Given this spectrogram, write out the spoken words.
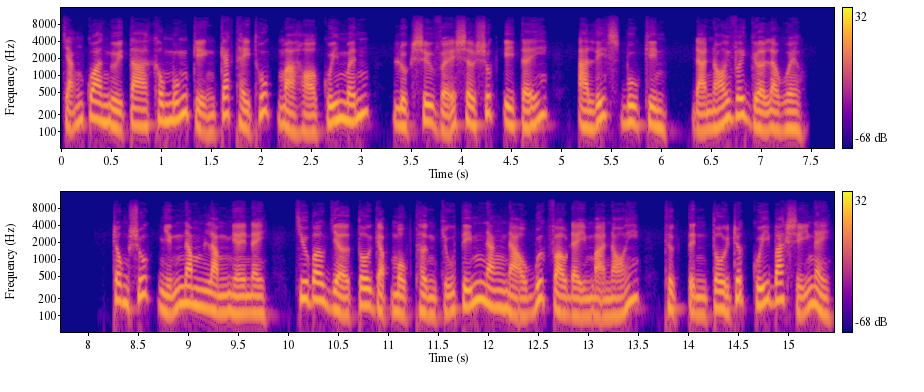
Chẳng qua người ta không muốn kiện các thầy thuốc mà họ quý mến, luật sư vẽ sơ suất y tế, Alice Bukin, đã nói với Glawell. Trong suốt những năm làm nghề này, chưa bao giờ tôi gặp một thần chủ tiềm năng nào bước vào đầy mà nói, thực tình tôi rất quý bác sĩ này,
